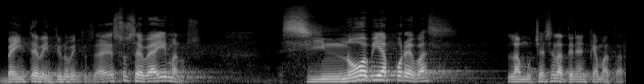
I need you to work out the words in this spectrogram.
20, 21, 22. Eso se ve ahí, hermanos. Si no había pruebas, la muchacha la tenían que matar.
